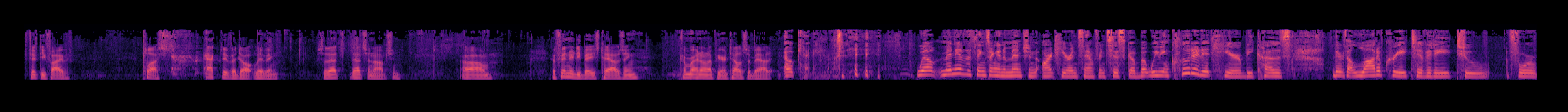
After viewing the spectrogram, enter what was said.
55 plus active adult living. So that's that's an option. Um, affinity based housing. Come right on up here and tell us about it. Okay. well, many of the things I'm going to mention aren't here in San Francisco, but we included it here because there's a lot of creativity to for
